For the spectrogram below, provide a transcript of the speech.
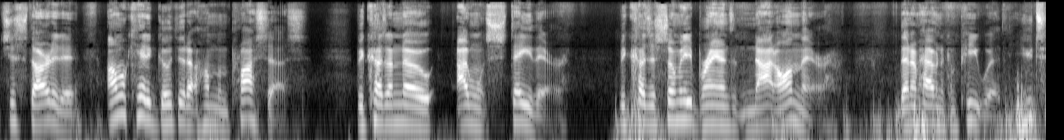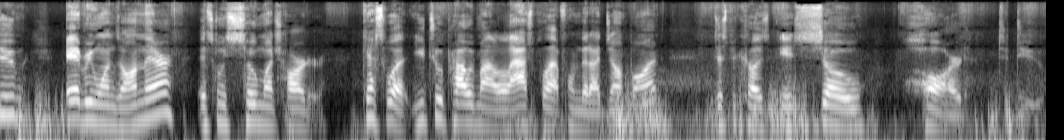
just started it, I'm okay to go through that humbling process because I know I won't stay there because there's so many brands not on there that I'm having to compete with. YouTube, everyone's on there. It's going to be so much harder. Guess what? YouTube probably my last platform that I jump on just because it's so hard to do.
